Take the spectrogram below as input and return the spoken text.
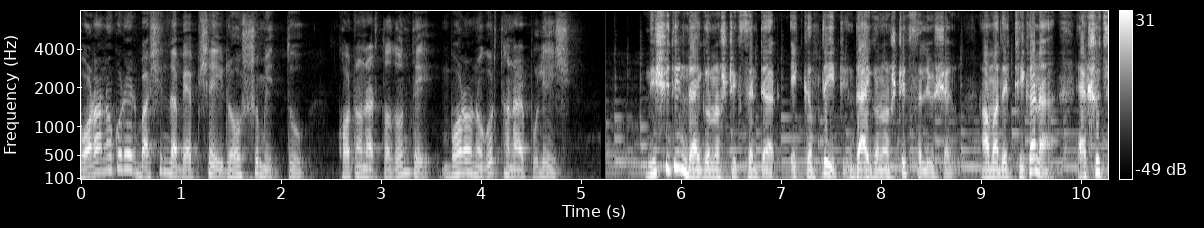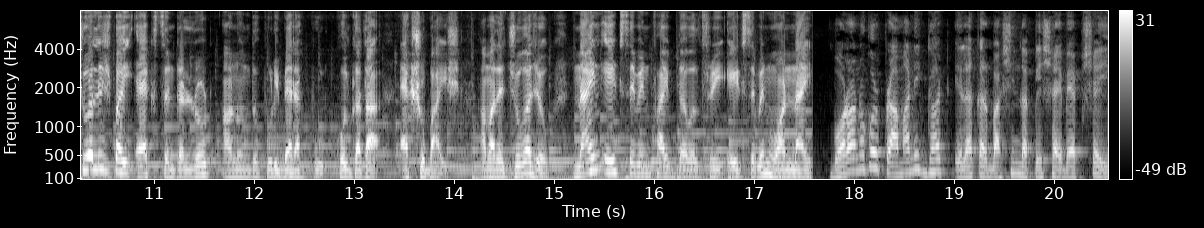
বরানগরের বাসিন্দা ব্যবসায়ী রহস্য মৃত্যু। ঘটনার তদন্তে বরানগর থানার police. Nishidin diagnostic centre a complete diagnostic solution. আমাদের ঠিকানা একশো চুয়াল্লিশ বাই এক সেন্ট্রাল রোড আনন্দপুরি ব্যারাকপুর কলকাতা একশো বাইশ। আমাদের যোগাযোগ nine eight seven five double three eight seven one nine. Baranagar Pramanikghat এলাকার বাসিন্দা পেশায় ব্যবসায়ী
